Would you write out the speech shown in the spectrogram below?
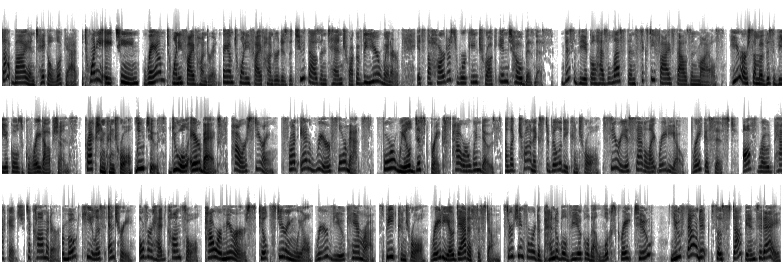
Stop by and take a look at the 2018 Ram 2500. Ram 2500 is the 2010 Truck of the Year winner. It's the hardest working truck in tow business. This vehicle has less than 65,000 miles. Here are some of this vehicle's great options. Traction control, Bluetooth, dual airbags, power steering, front and rear floor mats, four-wheel disc brakes, power windows, electronic stability control, Sirius satellite radio, brake assist, off-road package, tachometer, remote keyless entry, overhead console, power mirrors, tilt steering wheel, rear view camera, speed control, radio data system. Searching for a dependable vehicle that looks great too? You found it, so stop in today.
